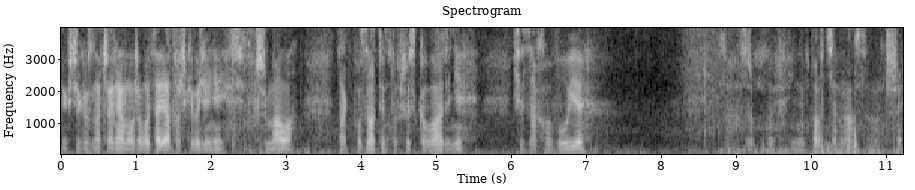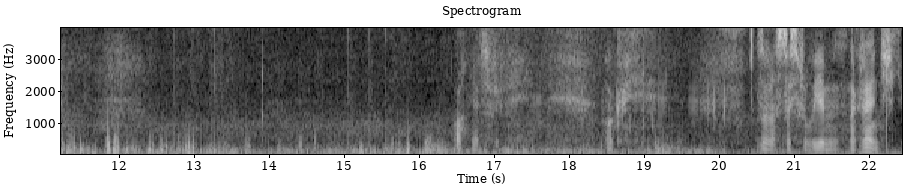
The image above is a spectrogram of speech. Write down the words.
większego znaczenia, może bateria troszkę będzie mniej trzymała. Tak poza tym to wszystko ładnie się zachowuje. Zróbmy innym palcem. Raz, dwa, trzy. O, jest free. Ok. Zaraz coś spróbujemy nakręcić.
